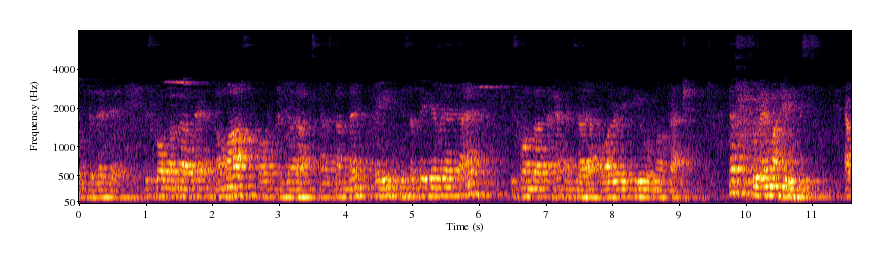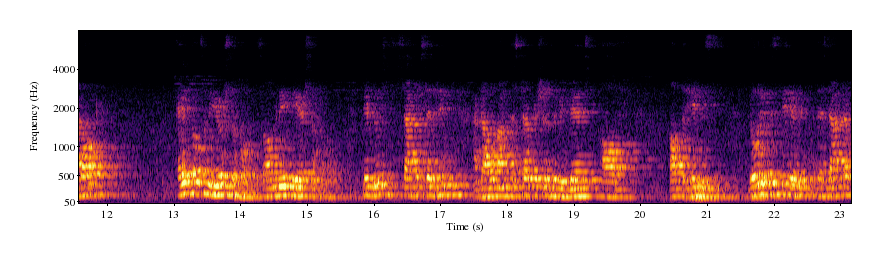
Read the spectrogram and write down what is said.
घूमते रहते हैं। इसको अपन कहते हैं नमाज़ और बंजारास राजस्थान में कई डिस्ट्रिक्ट एरिया में रहता है। इसको हम कहते हैं Banjara already you know that next Sulaiman hills about 8000 years ago so many years ago people started settling down and established the village of of the hills. During this period they started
